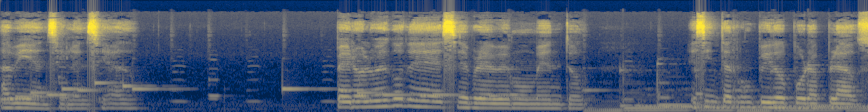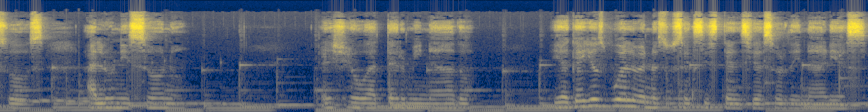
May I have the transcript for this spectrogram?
habían silenciado. Pero luego de ese breve momento es interrumpido por aplausos al unísono el show ha terminado y aquellos vuelven a sus existencias ordinarias.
